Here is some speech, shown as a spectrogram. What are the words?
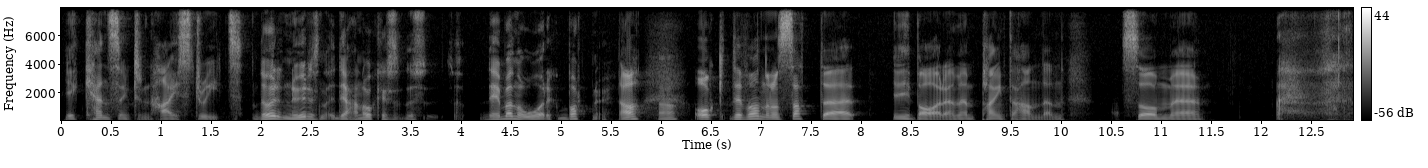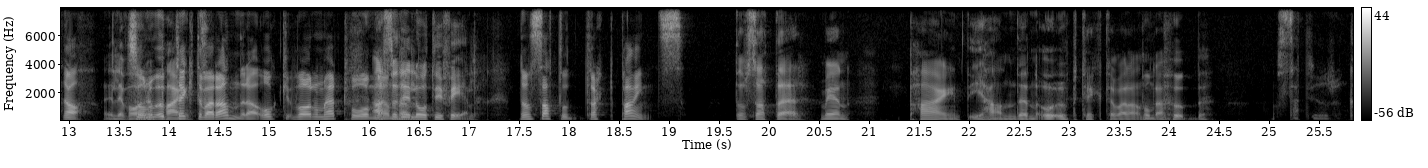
i Kensington High Street. Då är, det- nu är det, han åker, det är bara några år bort nu. Ja, Ja. och det var när de satt där i baren med en pint i handen som... Eh, ja, Eller var som de en pint? upptäckte varandra, och var de här två männen... Alltså det låter ju fel. De satt och drack pints De satt där med en pint i handen och upptäckte på varandra. en pub De satt ju runt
